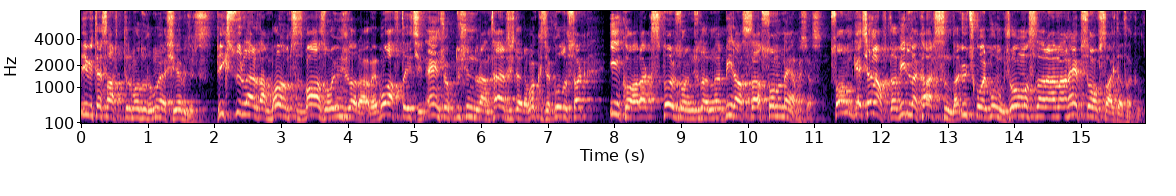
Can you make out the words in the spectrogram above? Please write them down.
Bir vites arttırma durumu yaşayabiliriz. Fikstürlerden bağımsız bazı oyunculara ve bu hafta için en çok düşündüren tercihlere bakacak olursak İlk olarak Spurs oyuncularını bilhassa sonuna yapacağız. Son geçen hafta Villa karşısında 3 gol bulmuş olmasına rağmen hepsi offside'a takıldı.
